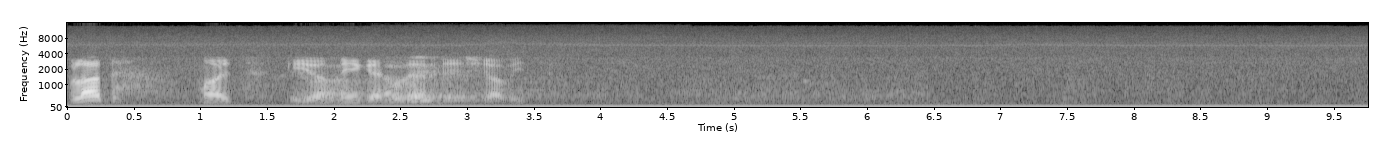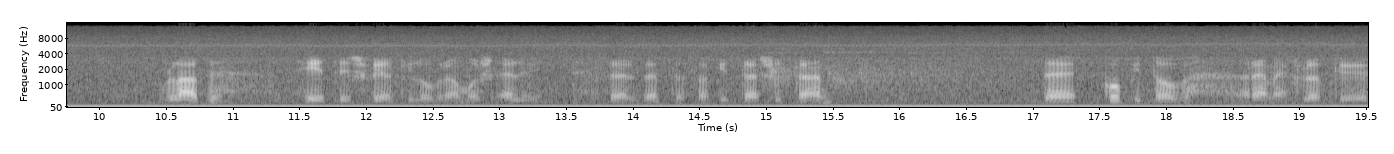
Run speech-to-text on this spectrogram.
Vlad, majd kijön még egyszer és javít. Vlad 7,5 kg-os előnyt szerzett a szakítás után, de Kopitov remek lökő,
